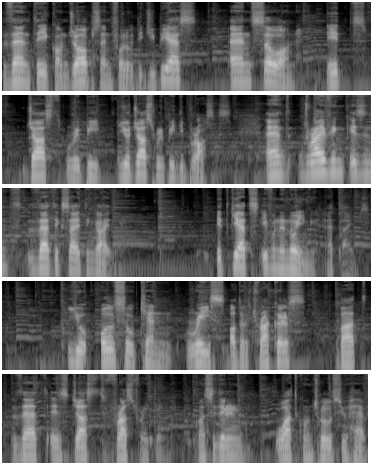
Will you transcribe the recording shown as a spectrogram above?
then take on jobs and follow the GPS, and so on. It just repeat, you just repeat the process. And driving isn't that exciting either. It gets even annoying at times. You also can race other truckers, but that is just frustrating considering what controls you have.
